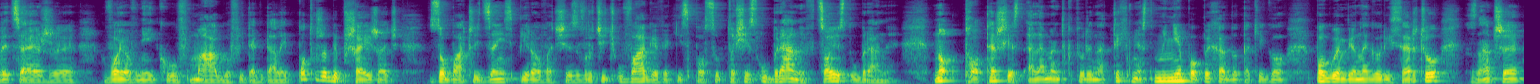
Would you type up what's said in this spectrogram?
rycerzy, wojowników, magów i tak dalej, po to, żeby przejrzeć, zobaczyć, zainspirować się, zwrócić uwagę, w jaki sposób ktoś jest ubrany, w co jest ubrany. No, to też jest element, który natychmiast mnie popycha do takiego pogłębionego researchu. To znaczy,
